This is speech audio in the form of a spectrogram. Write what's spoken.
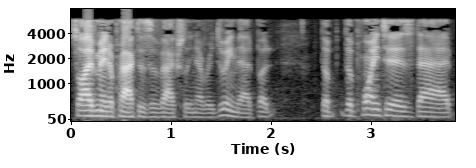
So I've made a practice of actually never doing that. But the the point is that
